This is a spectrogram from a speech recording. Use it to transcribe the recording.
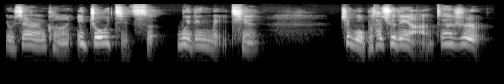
有些人可能一周几次，不一定每天。这个我不太确定啊，但是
